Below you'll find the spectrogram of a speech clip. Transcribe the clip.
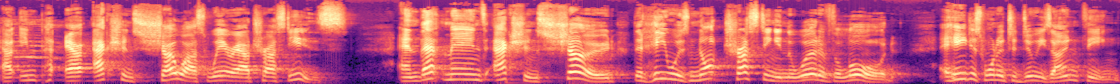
Our, impa- our actions show us where our trust is. And that man's actions showed that he was not trusting in the word of the Lord. He just wanted to do his own thing.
